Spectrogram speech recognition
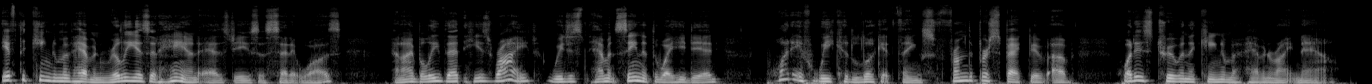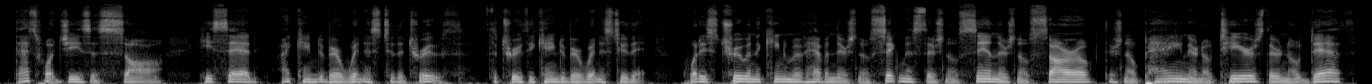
If the kingdom of heaven really is at hand, as Jesus said it was, and I believe that he's right. We just haven't seen it the way he did. What if we could look at things from the perspective of what is true in the kingdom of heaven right now? That's what Jesus saw. He said, I came to bear witness to the truth. The truth he came to bear witness to that what is true in the kingdom of heaven. There's no sickness, there's no sin, there's no sorrow, there's no pain, there are no tears, there's no death.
